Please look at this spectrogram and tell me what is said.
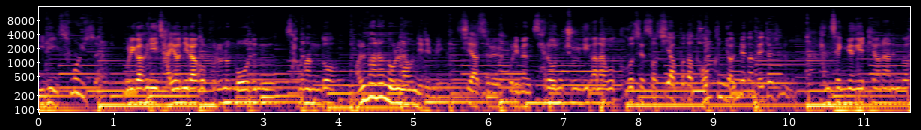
일이 숨어 있어요. 우리가 흔히 자연이라고 부르는 모든 상황도 얼마나 놀라운 일입니까? 씨앗을 뿌리면 새로운 줄기가 나고 그것에서 씨앗보다 더 큰 열매가 맺어지는 것. 한 생명이 태어나는 것,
